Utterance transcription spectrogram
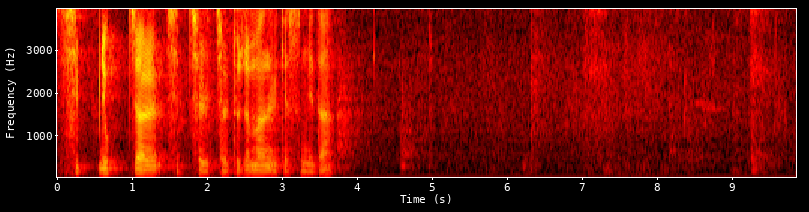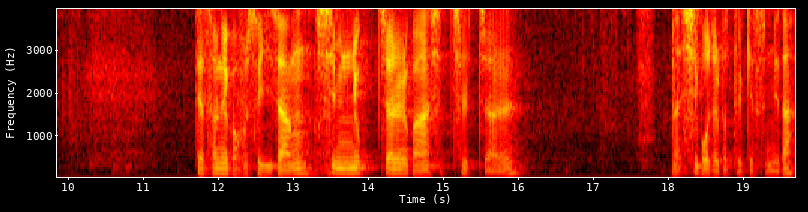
16절 17절 두 줄만 읽겠습니다. 데살로니가 후서 2장 16절과 17절 15절부터 읽겠습니다.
